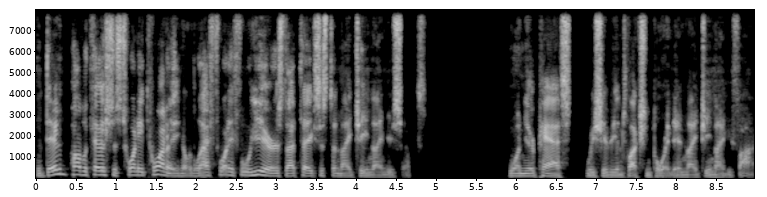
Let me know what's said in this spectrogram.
The date of publication is 2020. Over the last 24 years, that takes us to 1996. One year past, we see the inflection point in 1995.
